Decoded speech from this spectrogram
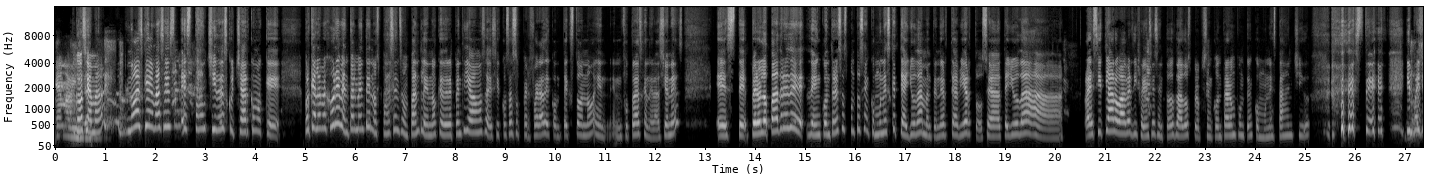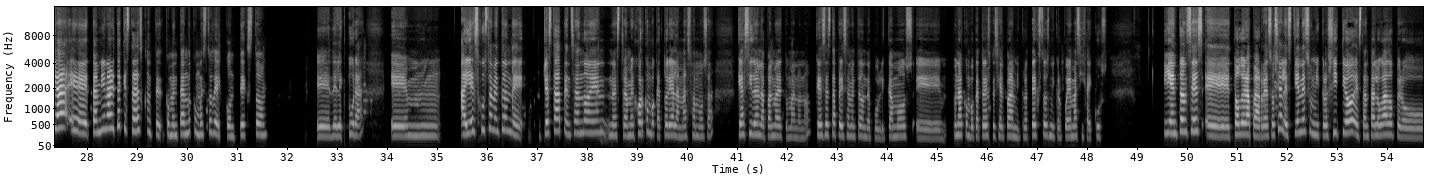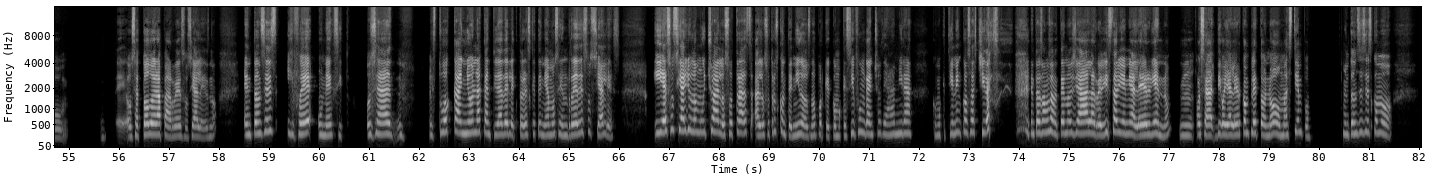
¿Cómo se llama? No, es que además es, es tan chido escuchar como que, porque a lo mejor eventualmente nos pasa en Pantle, ¿no? Que de repente ya vamos a decir cosas súper fuera de contexto, ¿no? En, en, futuras generaciones. Este, pero lo padre de, de, encontrar esos puntos en común es que te ayuda a mantenerte abierto, o sea, te ayuda a, a decir, claro, va a haber diferencias en todos lados, pero pues encontrar un punto en común es tan chido. este, y pues ya, eh, también ahorita que estabas comentando como esto del contexto eh, de lectura, em, ahí es justamente donde yo estaba pensando en nuestra mejor convocatoria, la más famosa, que ha sido en la palma de tu mano, ¿no? Que es esta precisamente donde publicamos eh, una convocatoria especial para microtextos, micropoemas y haikus. Y entonces eh, todo era para redes sociales. Tiene su micrositio, está catalogado, pero, eh, o sea, todo era para redes sociales, ¿no? Entonces, y fue un éxito. O sea, estuvo cañón la cantidad de lectores que teníamos en redes sociales. Y eso sí ayudó mucho a los, otras, a los otros contenidos, ¿no? Porque como que sí fue un gancho de, ah, mira, como que tienen cosas chidas. Entonces vamos a meternos ya a la revista bien y a leer bien, ¿no? Mm, o sea, digo, ya leer completo, ¿no? O más tiempo. Entonces es como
